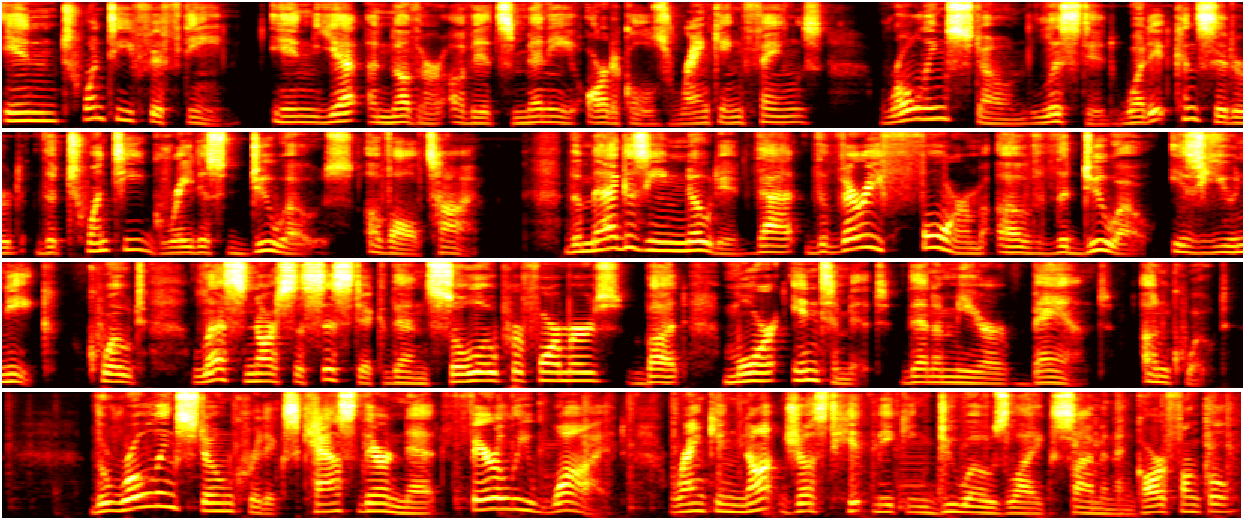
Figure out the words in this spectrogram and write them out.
In 2015, in yet another of its many articles ranking things, Rolling Stone listed what it considered the 20 greatest duos of all time. The magazine noted that the very form of the duo is unique, quote, less narcissistic than solo performers, but more intimate than a mere band, unquote. The Rolling Stone critics cast their net fairly wide ranking not just hit making duos like Simon and Garfunkel.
